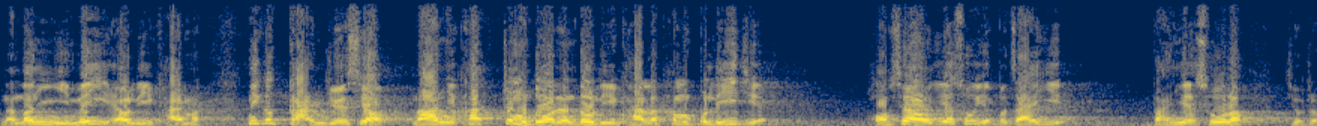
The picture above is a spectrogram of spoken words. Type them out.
难道你们也要离开吗？”那个感觉像，那你看这么多人都离开了，他们不理解，好像耶稣也不在意。但耶稣呢，就是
